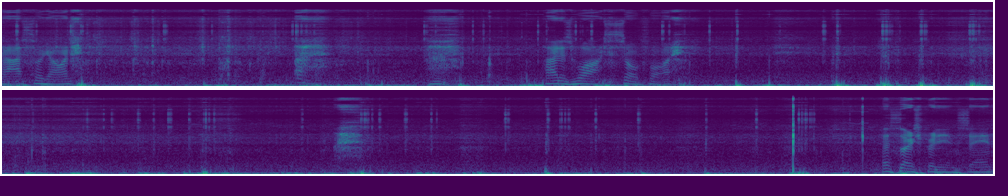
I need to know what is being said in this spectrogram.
Nah, it's still going. I just walked so far. This looks pretty insane.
